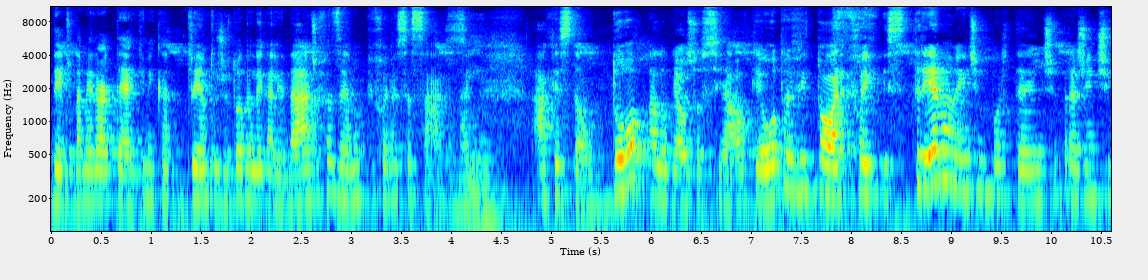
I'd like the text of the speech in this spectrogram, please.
dentro da melhor técnica, dentro de toda a legalidade, fazendo o que foi necessário. Né? Sim. A questão do aluguel social, que é outra vitória, foi extremamente importante para a gente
